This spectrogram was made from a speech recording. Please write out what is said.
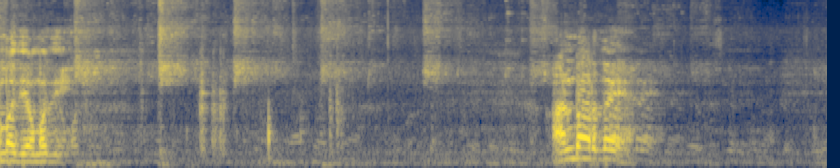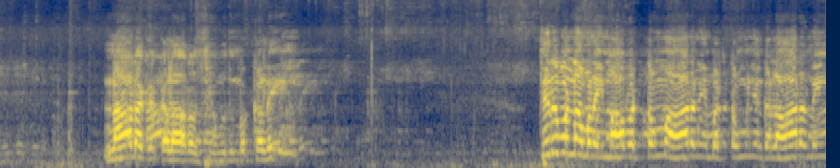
அமைதி அமைதி. அன்பார்ந்த நாடக கலாரசி பொதுமக்களே திருவண்ணாமலை மாவட்டம் ஆரணி வட்டம் எங்கள் ஆரணி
